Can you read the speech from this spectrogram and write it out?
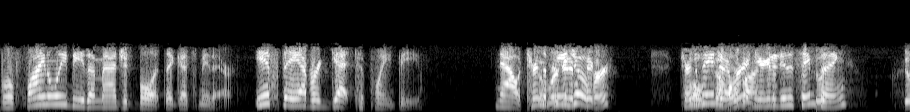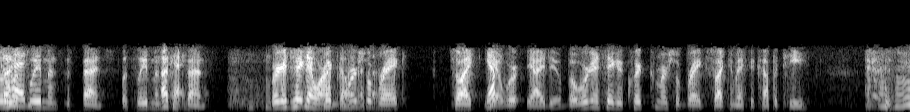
will finally be the magic bullet that gets me there, if they ever get to point B. Now, turn so the page over. Pick... Turn well, the page so over, and you're going to do the same thing. So Go let's ahead. leave them in suspense. Let's leave them in okay. suspense. We're going to take a quick commercial break. So I yep. yeah, we're, yeah I do, but we're going to take a quick commercial break so I can make a cup of tea. Mm-hmm.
